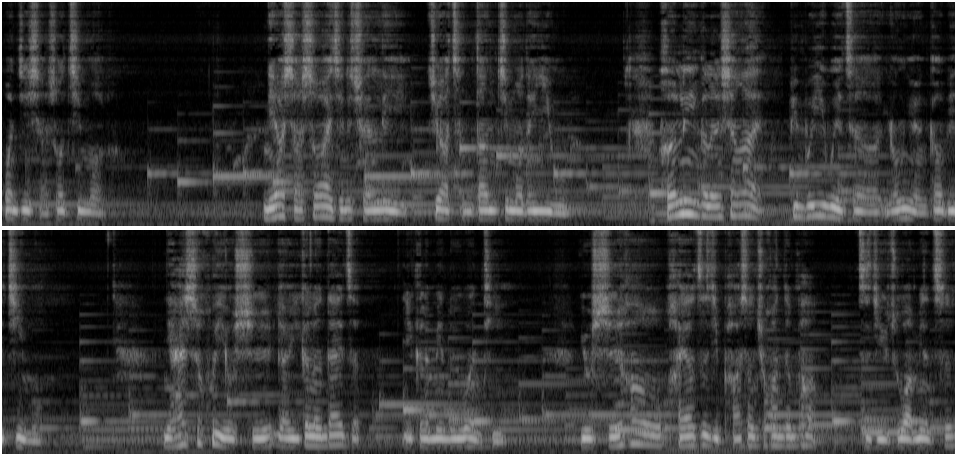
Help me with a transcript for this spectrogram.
忘记享受寂寞了。你要享受爱情的权利，就要承担寂寞的义务。和另一个人相爱，并不意味着永远告别寂寞，你还是会有时要一个人待着，一个人面对问题，有时候还要自己爬上去换灯泡，自己煮碗面吃。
